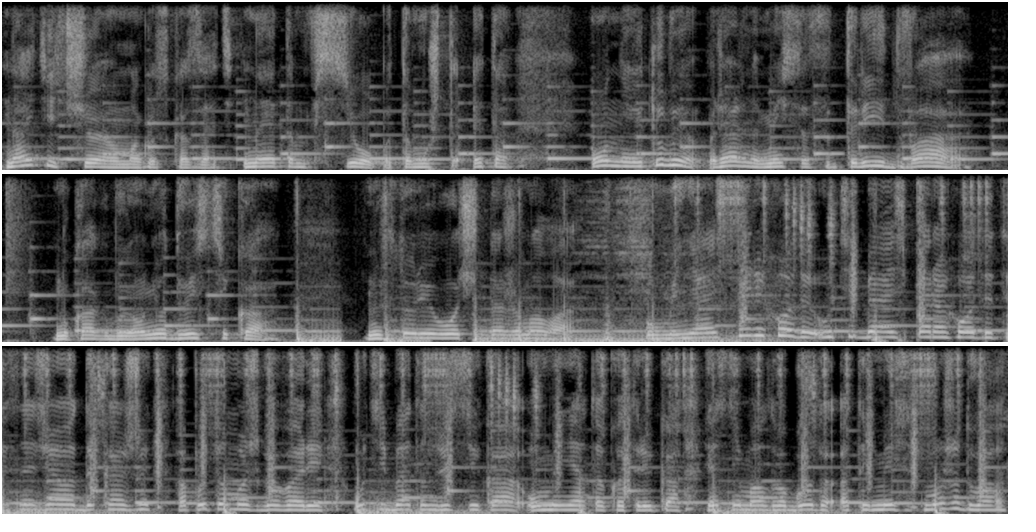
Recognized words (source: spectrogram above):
Знаете, что я могу сказать? На этом все, потому что это... Он на ютубе реально месяца 3-2. Ну как бы, у него 200к. Но история его очень даже мала. У меня есть переходы, у тебя есть пароходы Ты сначала докажи, а потом уж говори У тебя там 200к, у меня только 3к Я снимал два года, а ты месяц, может два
